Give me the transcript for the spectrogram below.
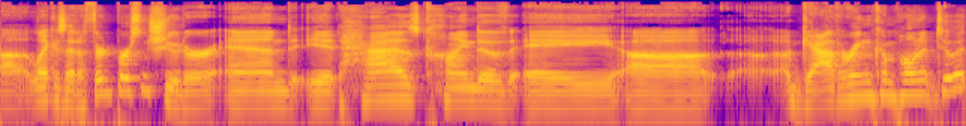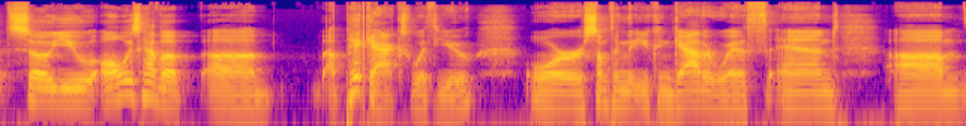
Uh, like I said, a third-person shooter, and it has kind of a uh, a gathering component to it. So you always have a, a pickaxe with you, or something that you can gather with, and um,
